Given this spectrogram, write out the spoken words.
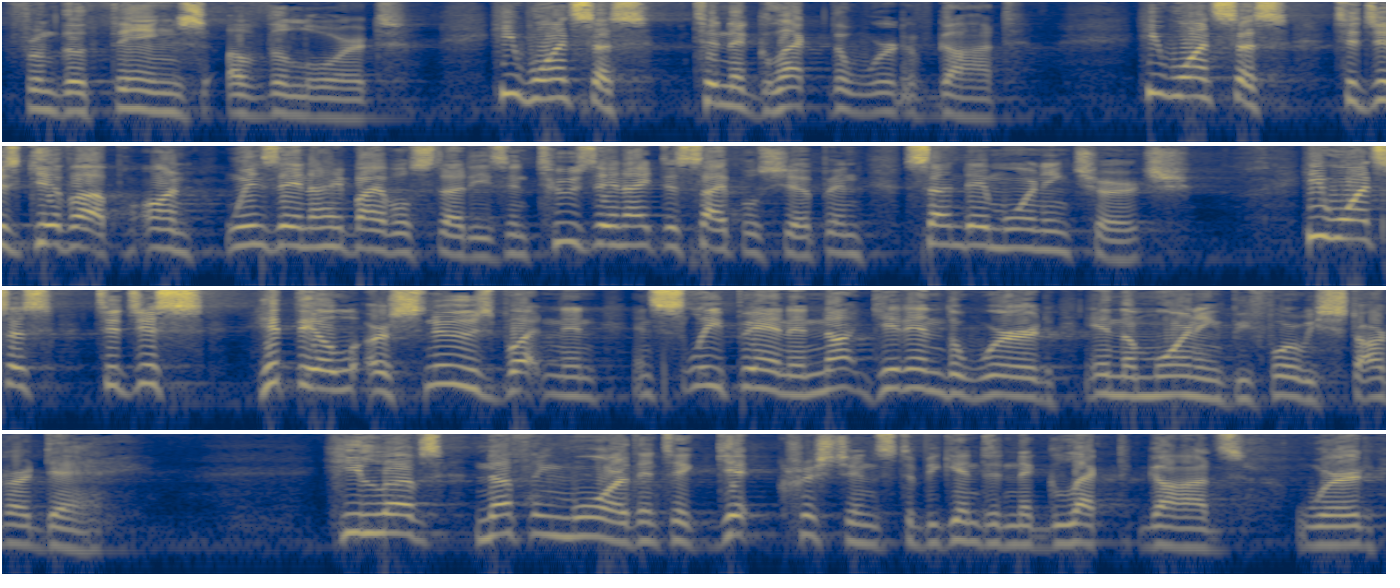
from the things of the Lord. He wants us to neglect the Word of God. He wants us to just give up on Wednesday night Bible studies and Tuesday night discipleship and Sunday morning church. He wants us to just hit the or snooze button and, and sleep in and not get in the word in the morning before we start our day. He loves nothing more than to get Christians to begin to neglect God's word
